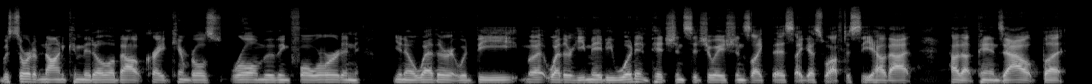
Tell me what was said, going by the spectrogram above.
was sort of non-committal about Craig Kimbrel's role moving forward and you know whether it would be whether he maybe wouldn't pitch in situations like this. I guess we'll have to see how that how that pans out. But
